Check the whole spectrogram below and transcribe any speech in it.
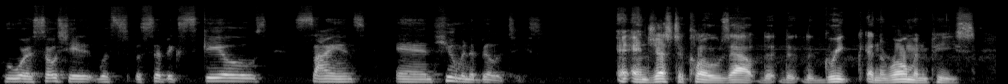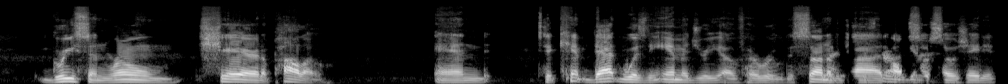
who were associated with specific skills, science, and human abilities. And, just to close out the, the, the Greek and the Roman piece, Greece and Rome shared Apollo, and to Kemet, that was the imagery of Heru, the son of God, son also of God. associated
